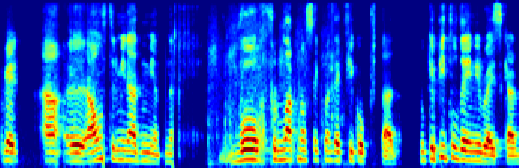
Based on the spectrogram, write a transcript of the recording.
Okay. Há, uh, há, um determinado momento, né? vou reformular porque não sei quando é que ficou portado. No capítulo da Amy Racecar,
